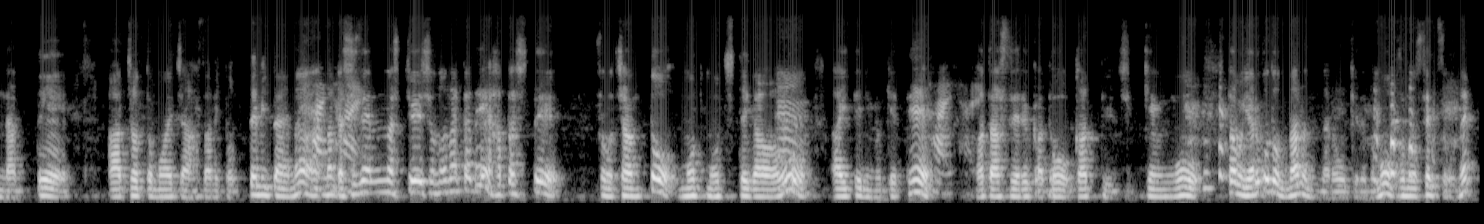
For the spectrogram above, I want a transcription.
になってあちょっと萌えちゃんハサミ取ってみたいな、はいはいなんか自然なシチュエーションの中で果たしてそのちゃんとも持ち手側をうん相手に向けて。渡せるかどうかっていう実験を 多分やることになるんだろうけれどもこの説をね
